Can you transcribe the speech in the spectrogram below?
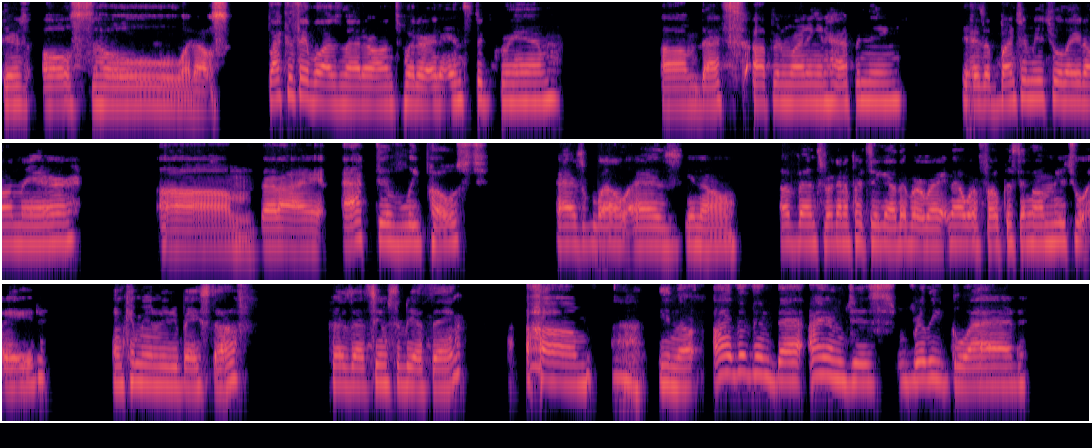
There's also what else? Black Disabled Lives Matter on Twitter and Instagram. Um, that's up and running and happening. There's a bunch of mutual aid on there um, that I actively post, as well as you know events we're going to put together. But right now we're focusing on mutual aid and community based stuff because that seems to be a thing. Um, you know, other than that, I am just really glad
